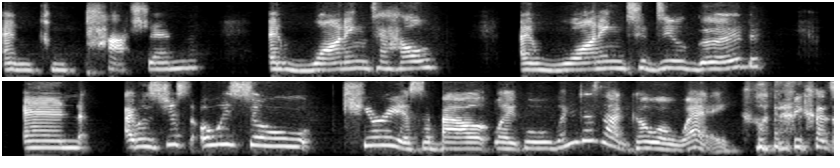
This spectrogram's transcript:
and compassion and wanting to help and wanting to do good. And I was just always so curious about like, well, when does that go away? because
